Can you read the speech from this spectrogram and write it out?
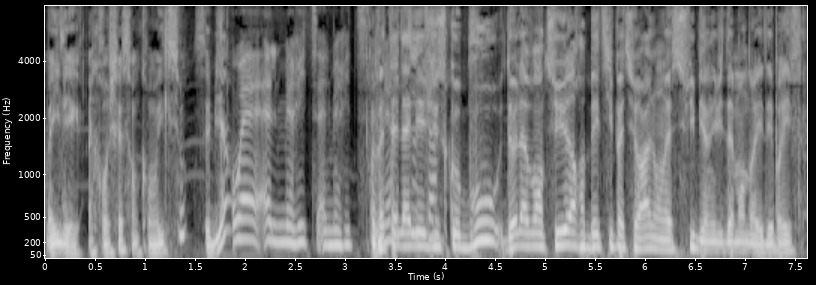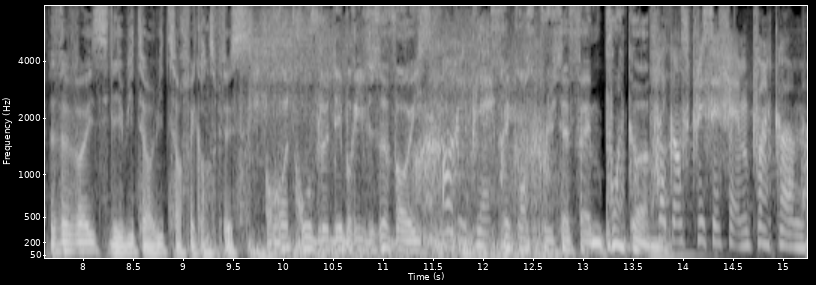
Bah, il est accroché sans conviction, c'est bien. Ouais, elle mérite, elle mérite. Elle Va-t-elle aller jusqu'au bout de l'aventure Betty Patural, on la suit bien évidemment dans les débriefs The Voice, il est 8h08 sur Fréquence Plus. Retrouve le débrief The Voice. En replay. Fréquenceplusfm.com. Fréquenceplusfm.com.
